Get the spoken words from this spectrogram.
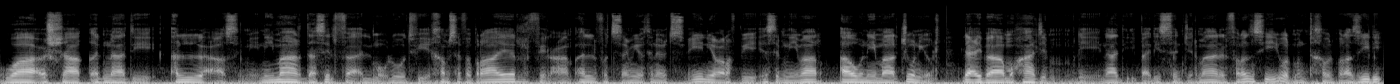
وعشاق النادي العاصمي. نيمار دا سيلفا المولود في 5 فبراير في العام 1992 يعرف باسم نيمار أو نيمار جونيور لعب مهاجم لنادي باريس سان جيرمان الفرنسي والمنتخب البرازيلي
